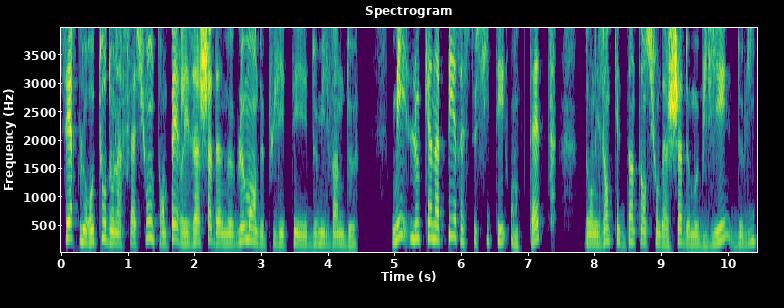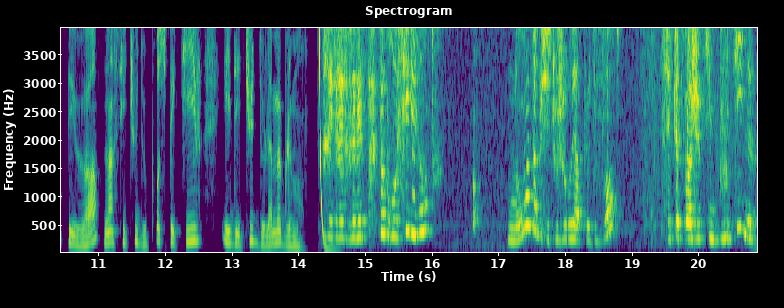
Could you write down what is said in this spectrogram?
Certes, le retour de l'inflation tempère les achats d'ameublement depuis l'été 2022, mais le canapé reste cité en tête dans les enquêtes d'intention d'achat de mobilier de l'IPEA, l'Institut de prospective et d'études de l'ameublement. Marie-Thérèse, vous avez pas un peu grossi du ventre? Non, madame, j'ai toujours eu un peu de ventre. C'est peut-être pas un jupe qui me boudine.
